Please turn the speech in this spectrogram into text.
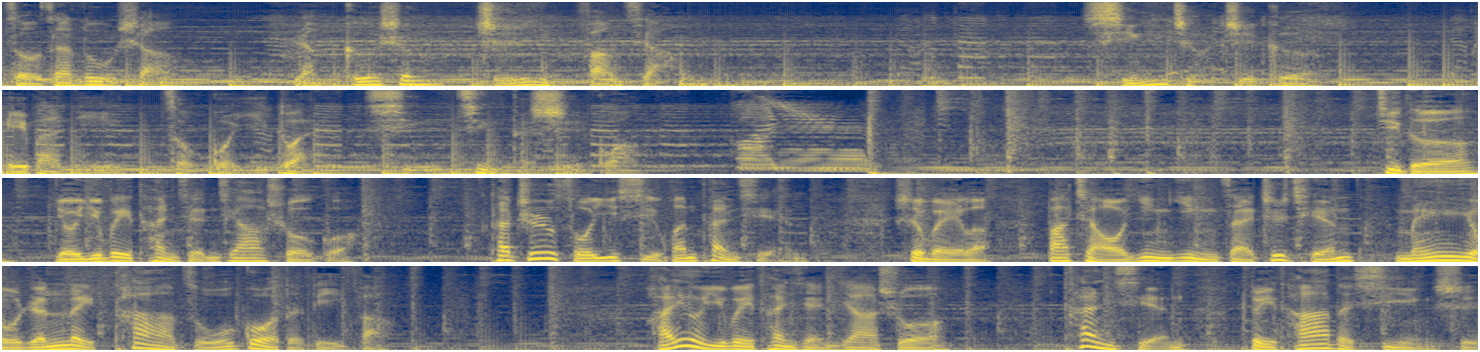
走在路上，让歌声指引方向。行者之歌，陪伴你走过一段行进的时光。记得有一位探险家说过，他之所以喜欢探险，是为了把脚印印在之前没有人类踏足过的地方。还有一位探险家说，探险对他的吸引是，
